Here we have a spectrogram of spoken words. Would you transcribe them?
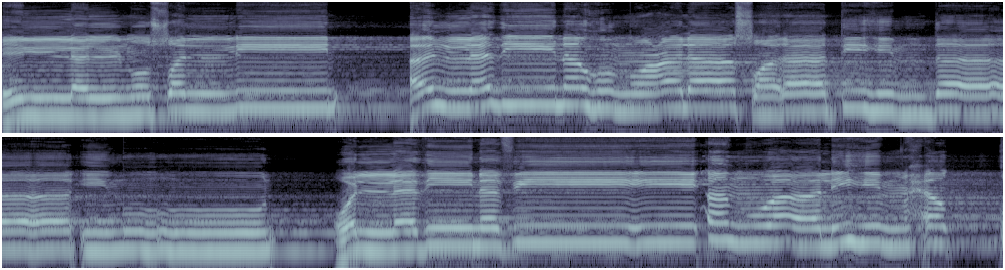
إلا المصلين الذين هم على صلاتهم دائمون والذين في أموالهم حق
